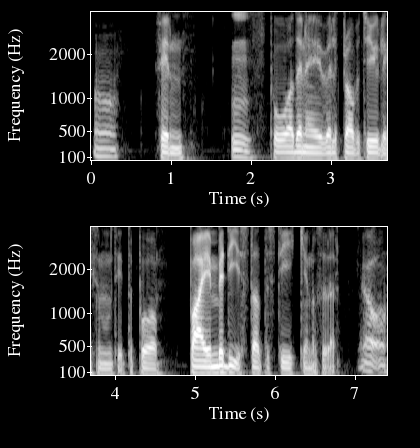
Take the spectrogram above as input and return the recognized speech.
Ja. film. Mm. På, den är ju väldigt bra betyg liksom om man tittar på, på IMBD-statistiken och sådär. Ja,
